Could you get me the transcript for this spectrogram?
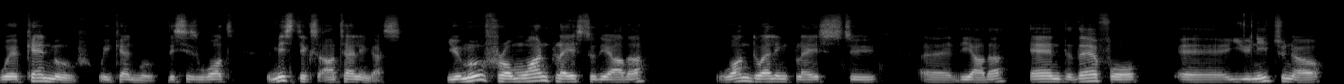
we can move, we can move. This is what the mystics are telling us. You move from one place to the other, one dwelling place to uh, the other, and therefore uh, you need to know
